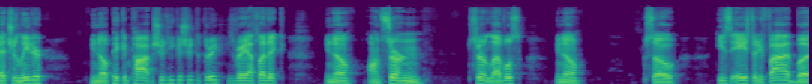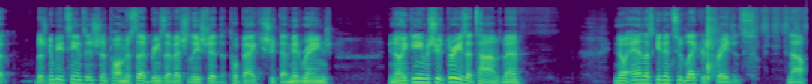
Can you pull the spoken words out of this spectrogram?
Veteran leader. You know, pick and pop, shoot. He can shoot the three. He's very athletic. You know, on certain certain levels. You know, so he's age thirty five, but there's gonna be a teams interested in Paul Millsap. Brings that veteran leadership, that put back, shoot that mid range. You know, he can even shoot threes at times, man. You know, and let's get into Lakers free agents now.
